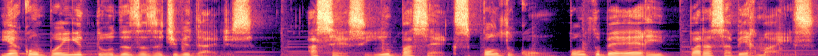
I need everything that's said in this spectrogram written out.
e acompanhe todas as atividades. Acesse impassex.com.br para saber mais.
